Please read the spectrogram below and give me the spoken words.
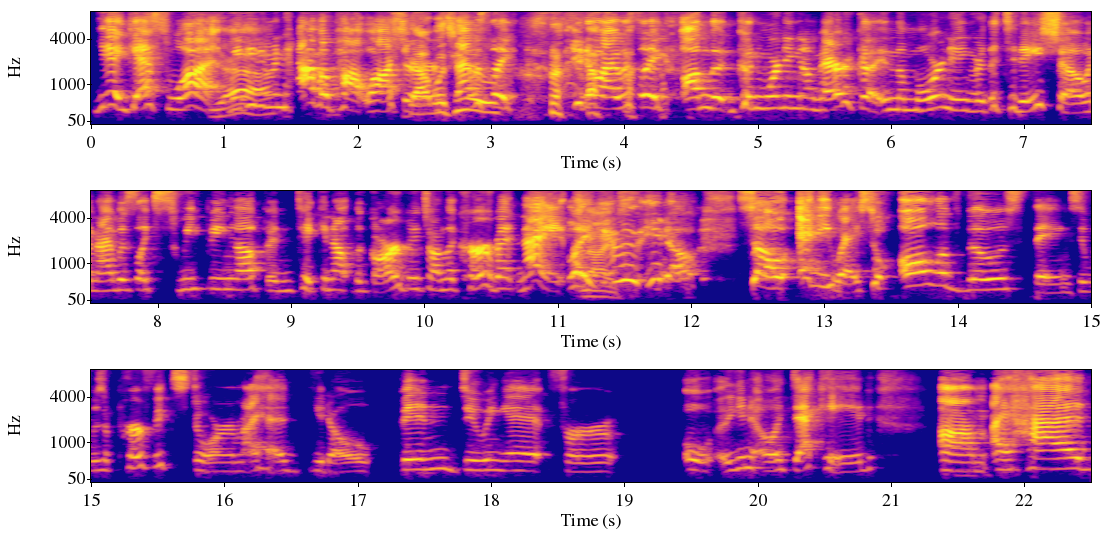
yeah, guess what? Yeah. We didn't even have a pot washer. That was you. was like, you know, I was like on the Good Morning America in the morning or the Today Show, and I was like sweeping up and taking out the garbage on the curb at night. Like, nice. was, you know. So anyway, so all of those things, it was a perfect storm. I had, you know, been doing it for, oh, you know, a decade. Um, I had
